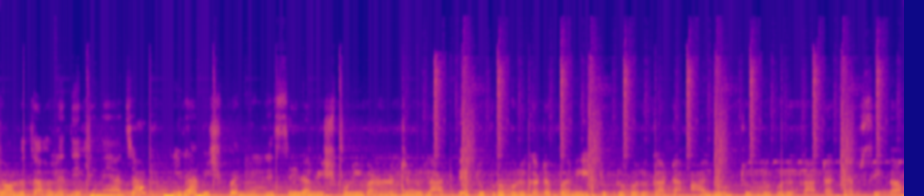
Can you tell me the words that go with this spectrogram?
চলো তাহলে দেখে নেওয়া যাক নিরামিষ পনির রেসিপি নিরামিষ পনির বানানোর জন্য লাগবে টুকরো করে কাটা পনির, টুকরো করে কাটা আলু, টুকরো করে কাটা ক্যাপসিকাম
